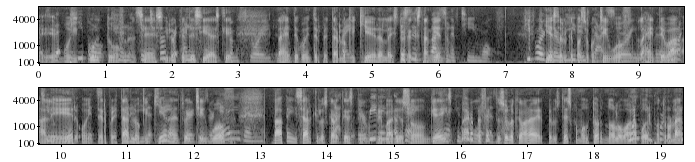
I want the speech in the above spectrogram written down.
eh, muy culto francés y lo que él decía es que la gente puede interpretar lo que quiera la historia que están viendo. Y esto es lo que pasó con Teen Wolf. La gente va a leer o interpretar lo que quiera dentro de Teen Wolf. Va a pensar que los caracteres primarios son gays. Bueno, perfecto, eso es lo que van a ver. Pero ustedes como autor no lo van a poder controlar.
